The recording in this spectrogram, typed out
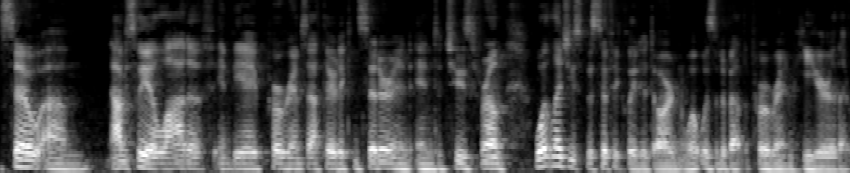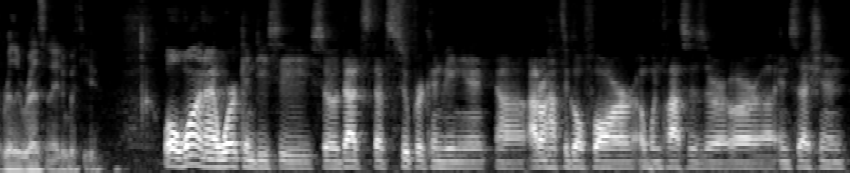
So. Um obviously a lot of MBA programs out there to consider and, and, to choose from. What led you specifically to Darden? What was it about the program here that really resonated with you? Well, one, I work in DC, so that's that's super convenient. Uh, I don't have to go far uh, when classes are, are uh, in session.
